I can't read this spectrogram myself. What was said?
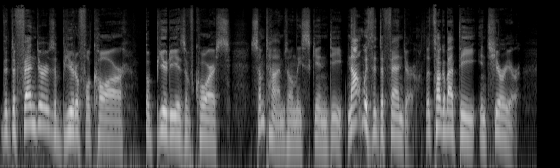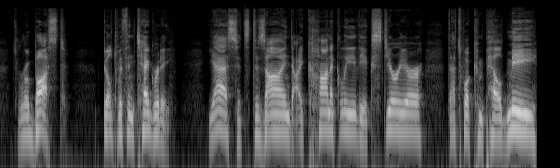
The Defender is a beautiful car, but beauty is, of course, sometimes only skin deep. Not with the Defender. Let's talk about the interior. It's robust, built with integrity. Yes, it's designed iconically. The exterior, that's what compelled me.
